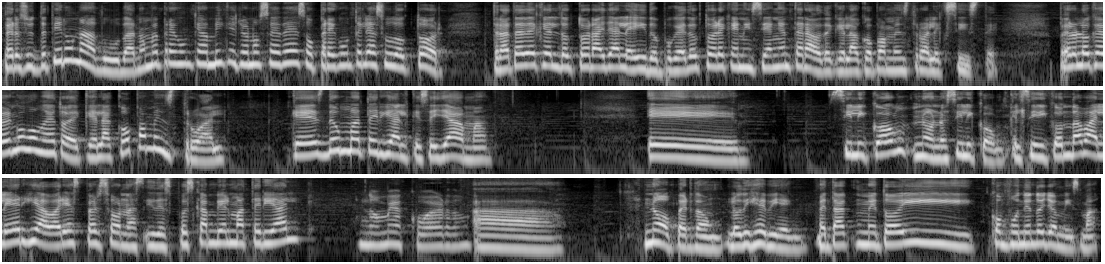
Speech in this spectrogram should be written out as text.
Pero si usted tiene una duda, no me pregunte a mí que yo no sé de eso. Pregúntele a su doctor. Trate de que el doctor haya leído, porque hay doctores que ni se han enterado de que la copa menstrual existe. Pero lo que vengo con esto es que la copa menstrual, que es de un material que se llama eh, silicón, no, no es silicón, que el silicón daba alergia a varias personas y después cambió el material No me acuerdo. a... No, perdón, lo dije bien. Me, ta- me estoy confundiendo yo misma.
